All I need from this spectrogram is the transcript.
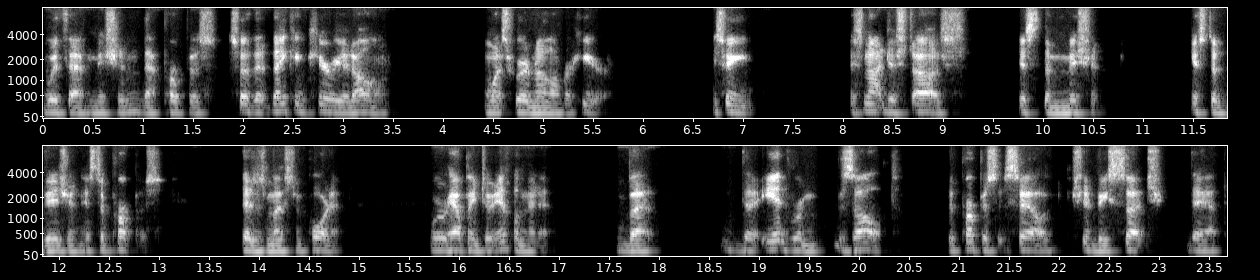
with that mission, that purpose, so that they can carry it on once we're no longer here. You see, it's not just us, it's the mission, it's the vision, it's the purpose that is most important. We're helping to implement it, but the end result, the purpose itself, should be such that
